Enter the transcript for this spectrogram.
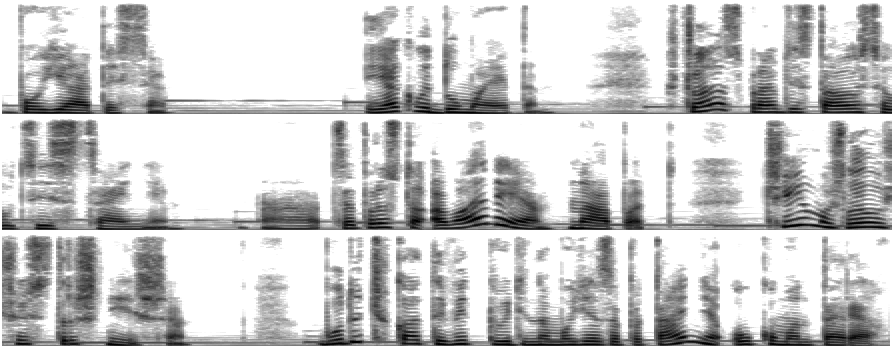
Боятися. Як ви думаєте, що насправді сталося у цій сцені? Це просто аварія, напад, чи, можливо, щось страшніше? Буду чекати відповіді на моє запитання у коментарях.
